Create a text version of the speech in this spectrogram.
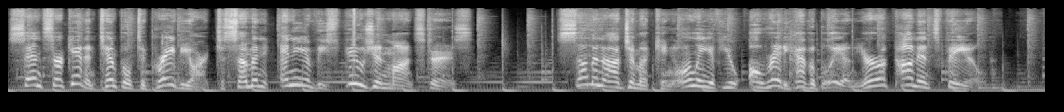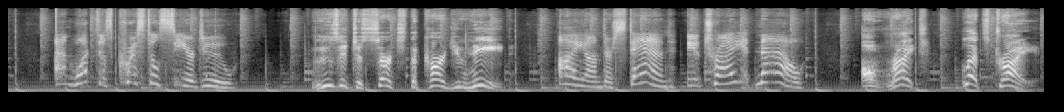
Send Serket and Temple to Graveyard to summon any of these fusion monsters. Summon Ojama King only if you already have Iblee on your opponent's field. And what does Crystal Seer do? Use it to search the card you need. I understand. You try it now. Alright, let's try it.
